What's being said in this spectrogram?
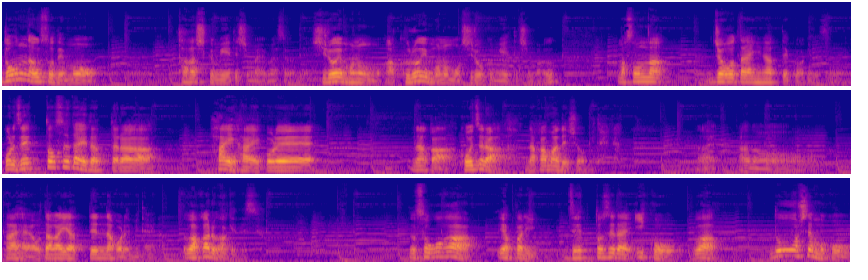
どんな嘘でも正しく見えてしまいますよね。白いものも、あ、黒いものも白く見えてしまう。まあ、そんな状態になっていくわけですね。これ Z 世代だったら、はいはい、これ、なんか、こいつら仲間でしょ、みたいな。はい。あのー、はいはい、お互いやってんな、これ、みたいな。わかるわけですよ。そこが、やっぱり Z 世代以降は、どうしてもこ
